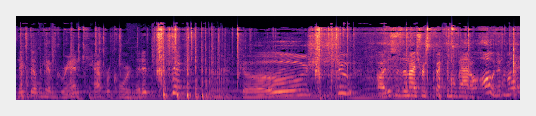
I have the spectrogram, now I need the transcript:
Next up, we have Grand Capricorn. Let it rip. Go shoot. All right, this is a nice respectable battle. Oh, never mind.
